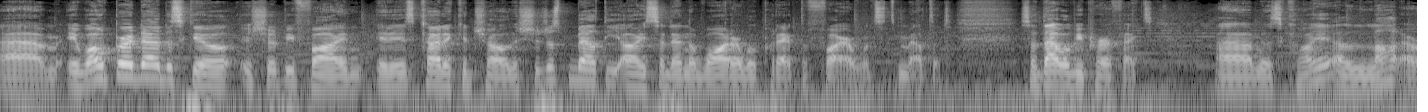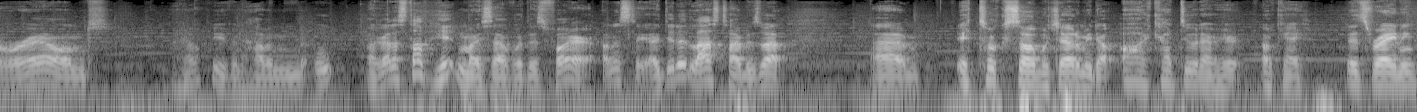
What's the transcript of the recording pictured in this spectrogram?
Um, it won't burn down the skill. It should be fine. It is kind of controlled. It should just melt the ice, and then the water will put out the fire once it's melted. So that will be perfect. Um, there's quite a lot around. I hope we even haven't... Oh, I gotta stop hitting myself with this fire. Honestly, I did it last time as well. Um, it took so much out of me though. Oh, I can't do it out here. Okay, it's raining.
